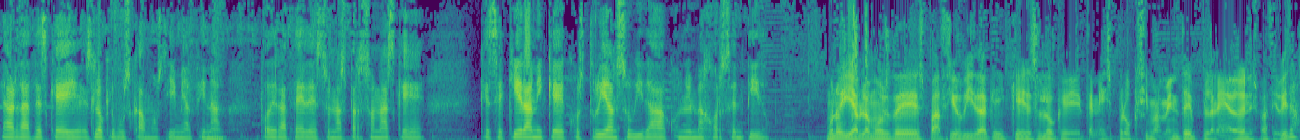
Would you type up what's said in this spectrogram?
la verdad es que es lo que buscamos, Jimmy, al final. Poder hacer eso, unas personas que, que se quieran y que construyan su vida con el mejor sentido. Bueno, y hablamos de Espacio Vida, que, ¿qué es lo que tenéis próximamente planeado en Espacio Vida?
